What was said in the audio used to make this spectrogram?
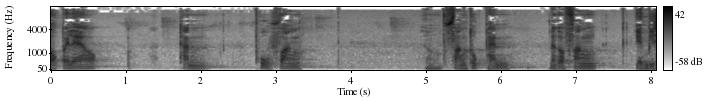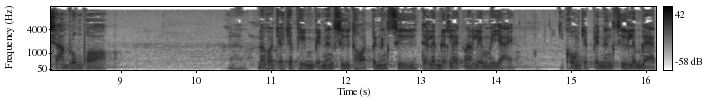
ออกไปแล้ว ท่านผู้ฟัง ฟังทุกแผ่น แล้วก็ฟัง MP3 หลวงพ่อ แล้วก็จะจะพิมพ์เป็นหนังสือถอดเป็นหนังสือ แต่เล่มเล็กๆนะเล่มไม่ใหญ่ คงจะเป็นหนังสือเล่มแรก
